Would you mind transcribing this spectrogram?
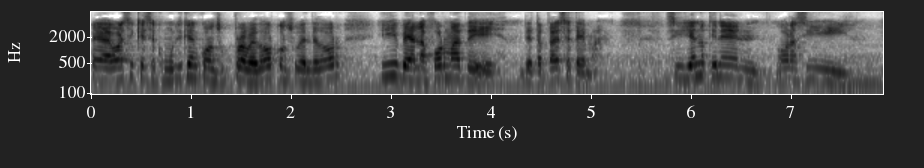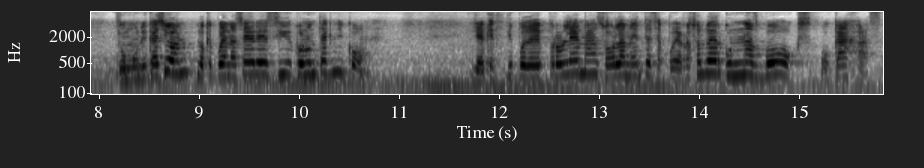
eh, ahora sí que se comuniquen con su proveedor, con su vendedor y vean la forma de, de tratar ese tema. Si ya no tienen ahora sí comunicación, lo que pueden hacer es ir con un técnico ya que este tipo de problemas solamente se puede resolver con unas box o cajas.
